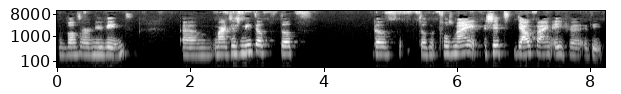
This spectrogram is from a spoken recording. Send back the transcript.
wat er nu wint. Um, maar het is niet dat, dat, dat, dat. Volgens mij zit jouw pijn even diep.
